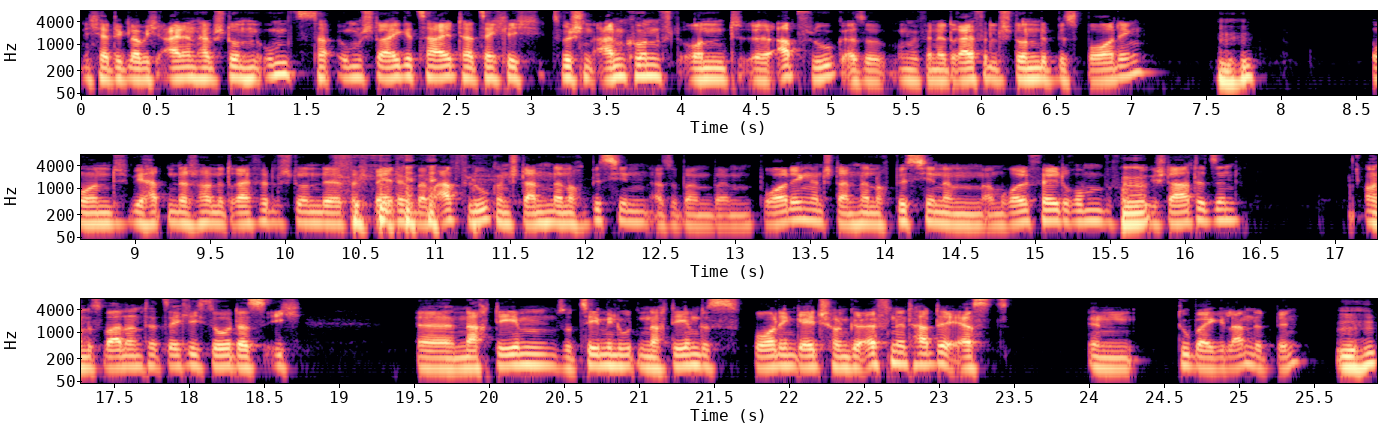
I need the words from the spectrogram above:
ich hatte, glaube ich, eineinhalb Stunden um Umsteigezeit tatsächlich zwischen Ankunft und äh, Abflug, also ungefähr eine Dreiviertelstunde bis Boarding. Mhm. Und wir hatten da schon eine Dreiviertelstunde Verspätung beim Abflug und standen dann noch ein bisschen, also beim, beim Boarding und standen dann noch ein bisschen am, am Rollfeld rum, bevor mhm. wir gestartet sind. Und es war dann tatsächlich so, dass ich äh, nachdem, so zehn Minuten nachdem das Boarding Gate schon geöffnet hatte, erst in Dubai gelandet bin. Mhm.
